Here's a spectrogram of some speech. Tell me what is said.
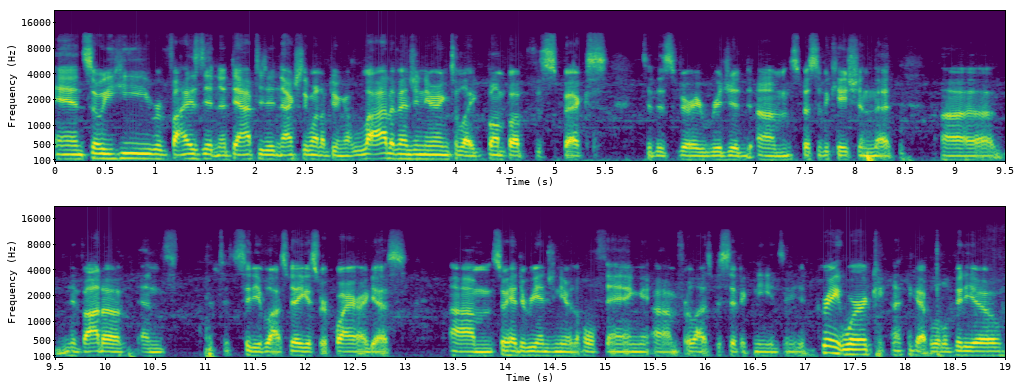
And so he revised it and adapted it and actually wound up doing a lot of engineering to like bump up the specs to this very rigid um, specification that uh, Nevada and the city of Las Vegas require, I guess. Um, so he had to re-engineer the whole thing um, for a lot of specific needs, and he did great work. I think I have a little video.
